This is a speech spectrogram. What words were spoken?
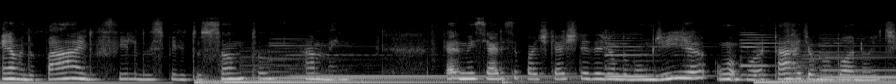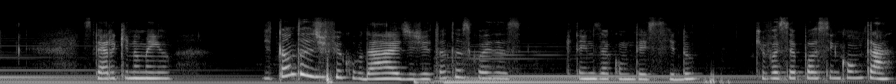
Em nome do Pai, do Filho e do Espírito Santo. Amém. Quero iniciar esse podcast desejando um bom dia, uma boa tarde ou uma boa noite. Espero que no meio de tantas dificuldades, de tantas coisas que têm nos acontecido, que você possa encontrar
